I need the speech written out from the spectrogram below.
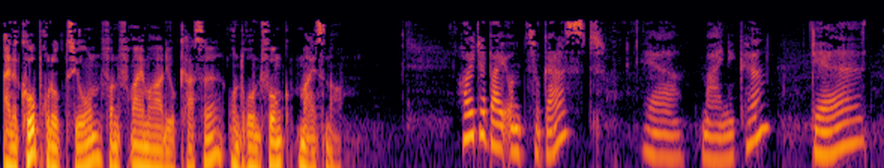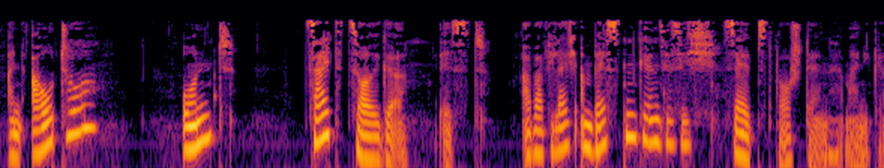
Eine Koproduktion von Freiem Radio Kassel und Rundfunk Meißner. Heute bei uns zu Gast Herr Meinecke, der ein Autor und Zeitzeuge ist. Aber vielleicht am besten können Sie sich selbst vorstellen, Herr Meinecke.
